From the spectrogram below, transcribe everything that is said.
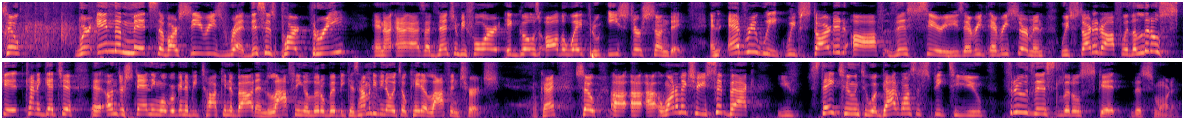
So, we're in the midst of our series Red. This is part three. And I, as I've mentioned before, it goes all the way through Easter Sunday. And every week we've started off this series, every, every sermon, we've started off with a little skit, kind of get you uh, understanding what we're going to be talking about and laughing a little bit because how many of you know it's okay to laugh in church? Okay? So, uh, uh, I want to make sure you sit back, you stay tuned to what God wants to speak to you through this little skit this morning.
